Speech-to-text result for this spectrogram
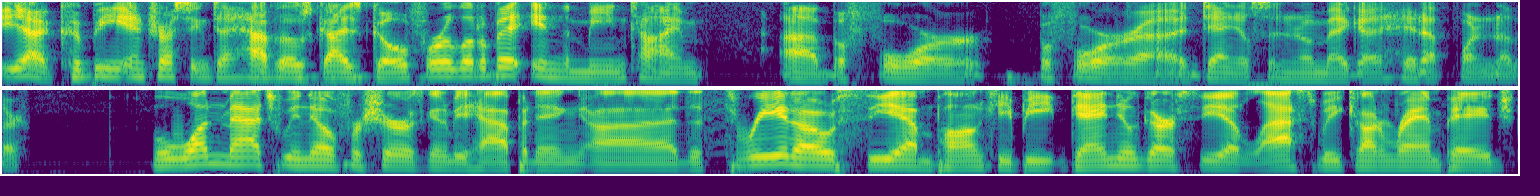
yeah, it could be interesting to have those guys go for a little bit in the meantime, uh, before before uh, Danielson and Omega hit up one another. Well, one match we know for sure is going to be happening. Uh, the 3 0 CM Punk. He beat Daniel Garcia last week on Rampage.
